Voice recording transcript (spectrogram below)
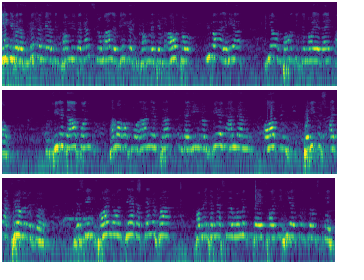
Sie fliegen über das Mittelmeer, sie kommen über ganz normale Wege, sie kommen mit dem Auto überall her hier und bauen sich eine neue Welt auf. Und viele davon haben auch auf dem Oranienplatz in Berlin und vielen anderen Orten politisch als Akteure gewirkt. Und deswegen freuen wir uns sehr, dass Jennifer vom International Women's Space heute hier ist und zu uns spricht.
